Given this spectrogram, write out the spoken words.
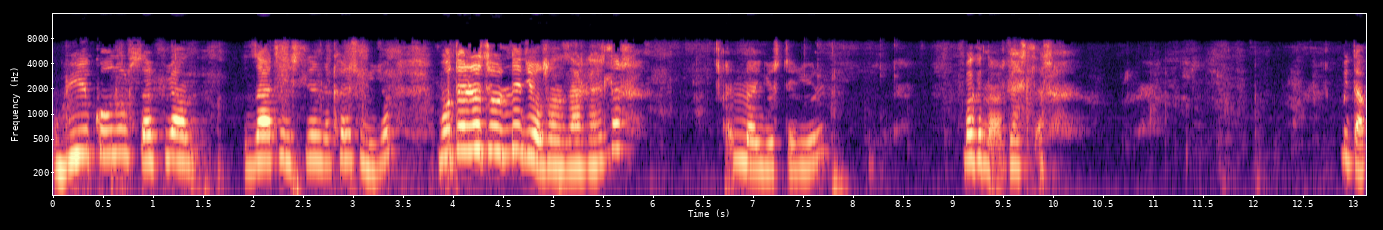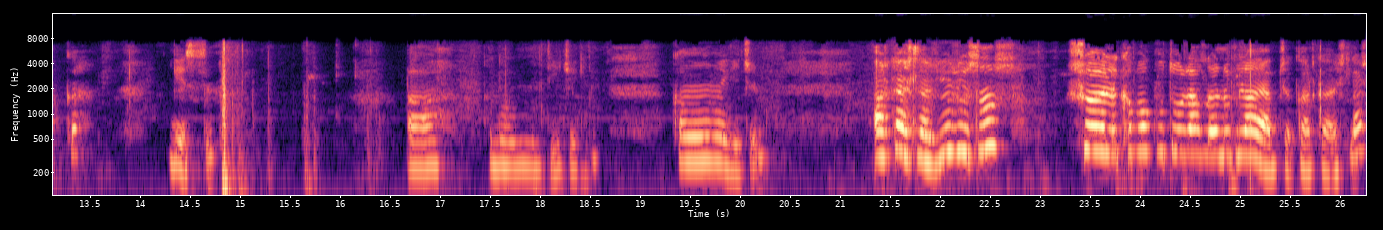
büyük olursa falan zaten işlerine karışmayacağım. Moderatör ne diyorsanız arkadaşlar hemen gösteriyorum. Bakın arkadaşlar. Bir dakika. Geçsin. Aa, kanalıma diyecektim. Kanalıma geçelim. Arkadaşlar görüyorsunuz. Şöyle kapak fotoğraflarını falan yapacak arkadaşlar.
